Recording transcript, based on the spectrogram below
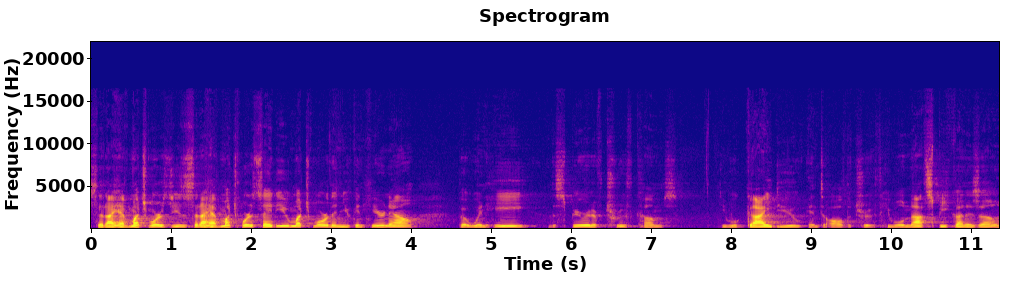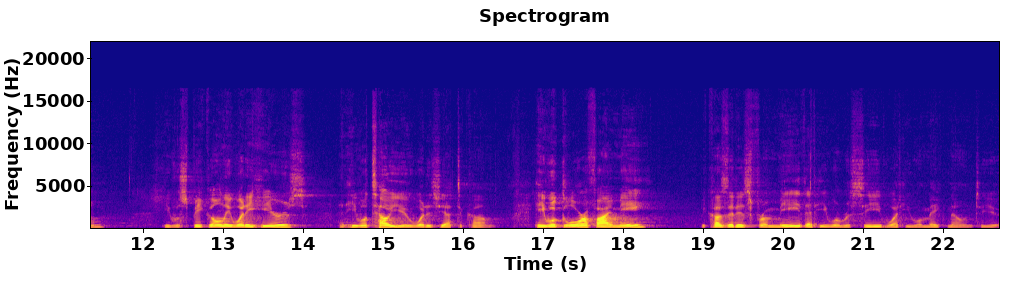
said, I have much more, Jesus said, I have much more to say to you, much more than you can hear now. But when He, the Spirit of truth, comes, He will guide you into all the truth. He will not speak on His own, He will speak only what He hears, and He will tell you what is yet to come. He will glorify me, because it is from me that He will receive what He will make known to you.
